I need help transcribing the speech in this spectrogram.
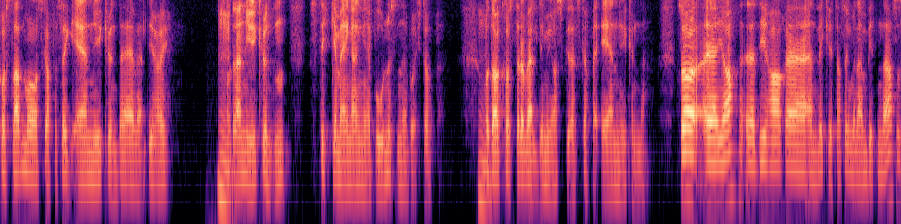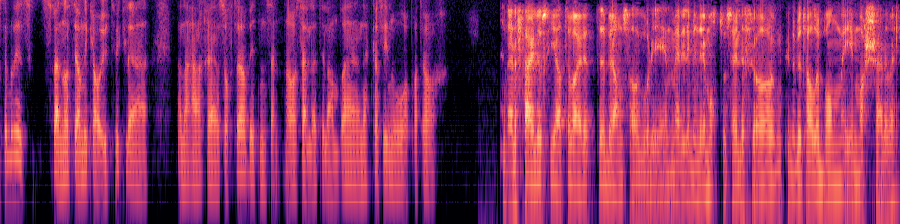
kostnaden med å skaffe seg en ny kunde er veldig høy. Mm. Og den nye kunden stikker med en gang bonusen er brukt opp. Mm. Og da koster det veldig mye å skaffe én ny kunde. Så eh, ja, eh, de har eh, endelig kvitta seg med den biten der. Så skal det bli spennende å se om de klarer å utvikle denne her software-biten sin og selge til andre nettkasino-operatører. Er det feil å si at det var et brannsalg hvor de mer eller mindre måtte selge for å kunne betale båndet i mars, er det vel?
